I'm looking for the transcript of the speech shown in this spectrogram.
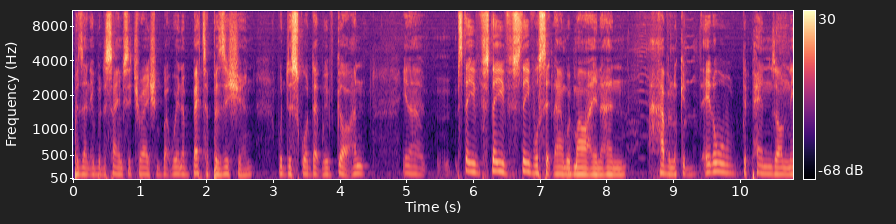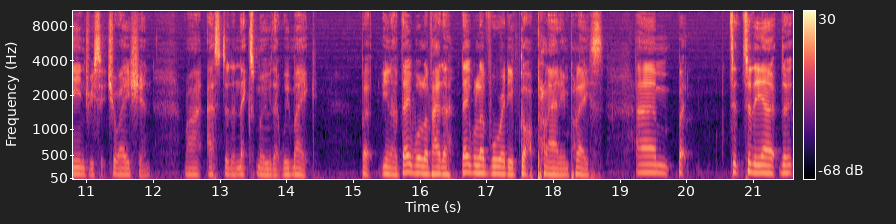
presented with the same situation, but we're in a better position with the squad that we've got, and you know Steve, Steve, Steve will sit down with Martin and have a look at. It all depends on the injury situation, right? As to the next move that we make, but you know they will have had a, they will have already got a plan in place. Um, but to, to the uh, the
